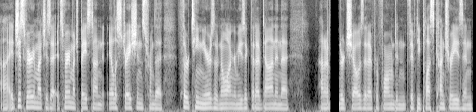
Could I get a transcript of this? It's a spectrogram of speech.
uh, it just very much is a, it's very much based on illustrations from the 13 years of No Longer Music that I've done and the 100 shows that I've performed in 50 plus countries and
